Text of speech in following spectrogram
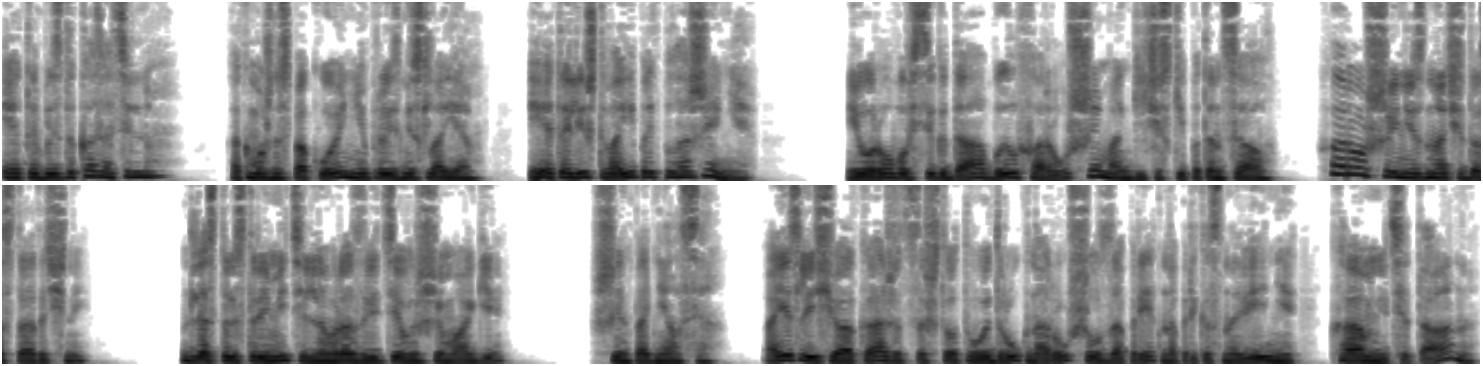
«Это бездоказательно», — как можно спокойнее произнесла я. «И это лишь твои предположения. И у Роба всегда был хороший магический потенциал. Хороший не значит достаточный. Для столь стремительного развития высшей магии». Шин поднялся. «А если еще окажется, что твой друг нарушил запрет на прикосновение к камню Титана,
